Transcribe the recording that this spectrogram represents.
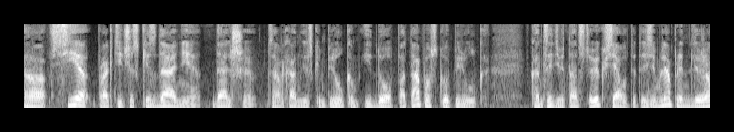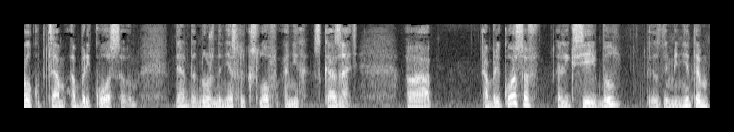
А, все практически здания дальше за Архангельским переулком и до Потаповского переулка в конце XIX века вся вот эта земля принадлежала купцам Абрикосовым. Наверное, нужно несколько слов о них сказать. А, Абрикосов Алексей был знаменитым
